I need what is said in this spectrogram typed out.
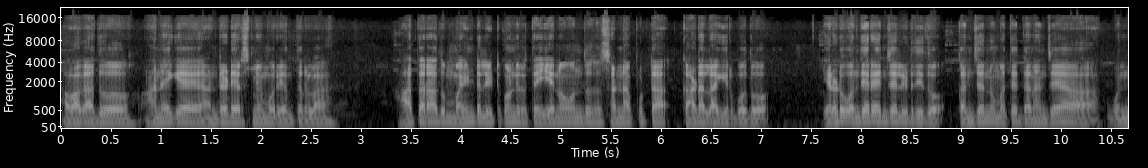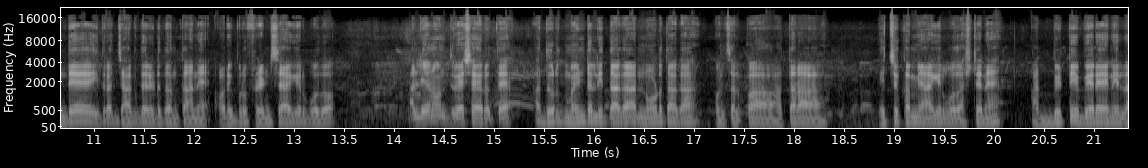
ಅವಾಗ ಅದು ಆನೆಗೆ ಹಂಡ್ರೆಡ್ ಇಯರ್ಸ್ ಮೆಮೊರಿ ಅಂತಾರಲ್ಲ? ಆ ಥರ ಅದು ಮೈಂಡಲ್ಲಿ ಇಟ್ಕೊಂಡಿರುತ್ತೆ. ಏನೋ ಒಂದು ಸಣ್ಣ ಪುಟ್ಟ ಕಾಡಲ್ಲಾಗಿರ್ಬೋದು. ಎರಡು ಒಂದೇ ರೇಂಜಲ್ಲಿ ಹಿಡ್ದಿದ್ದು. ಕಂಜನು ಮತ್ತು ಧನಂಜಯ ಒಂದೇ ಇದರ ಜಾಗದಲ್ಲಿ ಹಿಡ್ದಂತಾನೆ. ಅವರಿಬ್ಬರು ಫ್ರೆಂಡ್ಸೇ ಆಗಿರ್ಬೋದು. ಅಲ್ಲೇನೋ ಒಂದು ದ್ವೇಷ ಇರುತ್ತೆ. ಅದ್ರದ್ದು ಮೈಂಡಲ್ಲಿದ್ದಾಗ ನೋಡಿದಾಗ ಒಂದು ಸ್ವಲ್ಪ ಆ ಥರ ಹೆಚ್ಚು ಕಮ್ಮಿ ಆಗಿರ್ಬೋದು ಅಷ್ಟೇ ಅದು ಬಿಟ್ಟು ಬೇರೆ ಏನಿಲ್ಲ.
